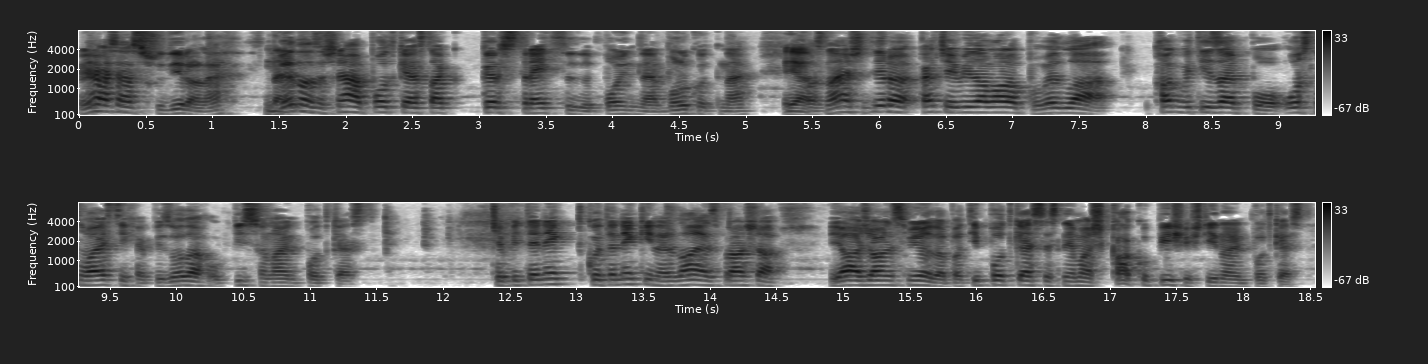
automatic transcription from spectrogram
Veš, kaj sem študiral, ne? Ne. Vedno začnejo podcast tako kar straight to the point, ne, bolj kot ne. Ja, Pa znaš študiral, kaj če bi mi da malo povedala, kako bi ti zdaj po 28 epizodah opisal najn podcast? Če bi te nek, te neki neznanec vpraša, ja, žal ne smijo, da pa ti podcaste snemaš, kako pišeš ti najn podcast?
